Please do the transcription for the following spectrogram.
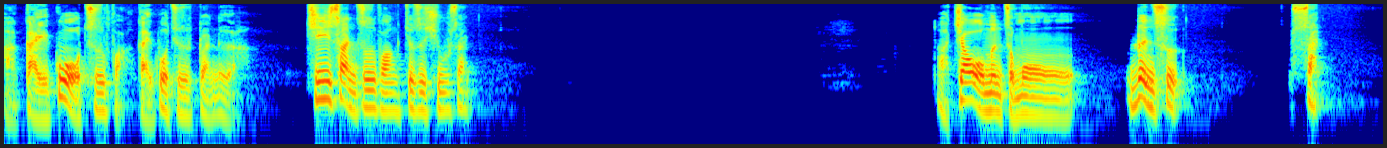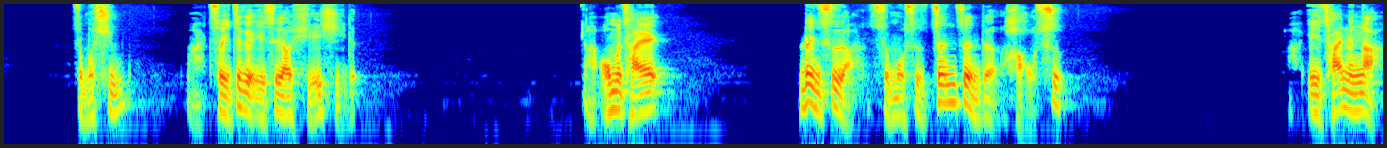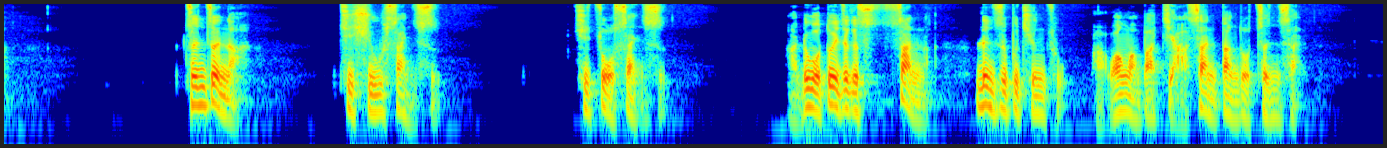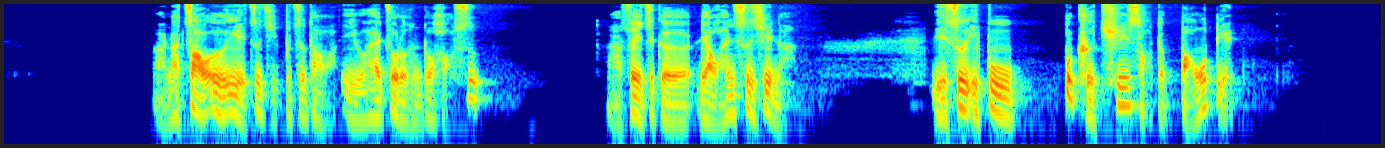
啊，改过之法，改过就是断恶啊，积善之方就是修善啊，教我们怎么认识善，怎么修。啊，所以这个也是要学习的啊，我们才认识啊什么是真正的好事啊，也才能啊真正啊去修善事，去做善事啊。如果对这个善啊认识不清楚啊，往往把假善当作真善。啊，那造恶业自己不知道啊，以为还做了很多好事啊，所以这个了凡四训啊，也是一部不可缺少的宝典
